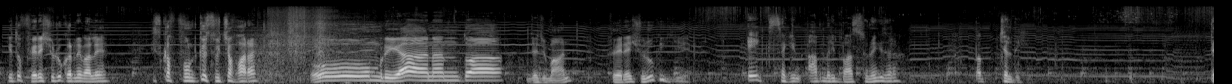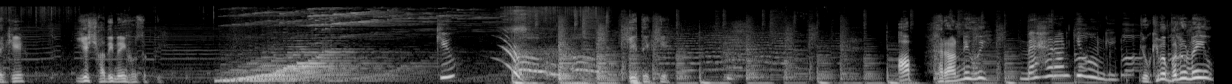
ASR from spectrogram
ये तो फेरे शुरू करने वाले हैं। इसका फ़ोन क्यों स्विच ऑफ़ आ रहा है? ओम रिया अनंतवा जजमान फेरे शुरू कीजिए। एक सेकंड आप मेरी बात सुनेंगे जरा? अब जल्दी। देखिए ये शादी नहीं हो सकती। क्यों? ये देखिए। आप हैरान नहीं हुई? मैं हैरान क्यों होंगी? क्योंकि मैं बल्लू नहीं हूँ।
